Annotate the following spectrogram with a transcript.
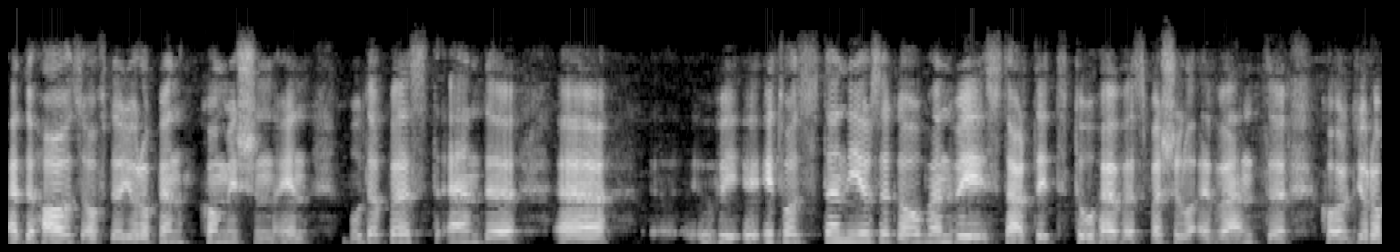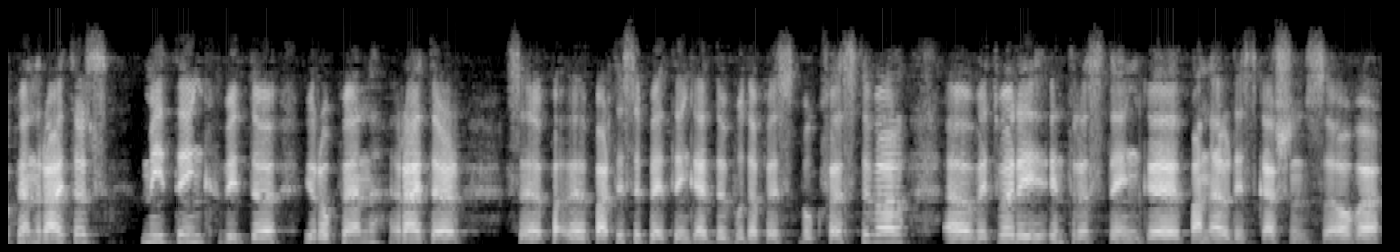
at the house of the European Commission in Budapest, and uh, uh, we, it was 10 years ago when we started to have a special event uh, called European Writers Meeting with the European Writer participating at the Budapest Book Festival uh, with very interesting uh, panel discussions over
